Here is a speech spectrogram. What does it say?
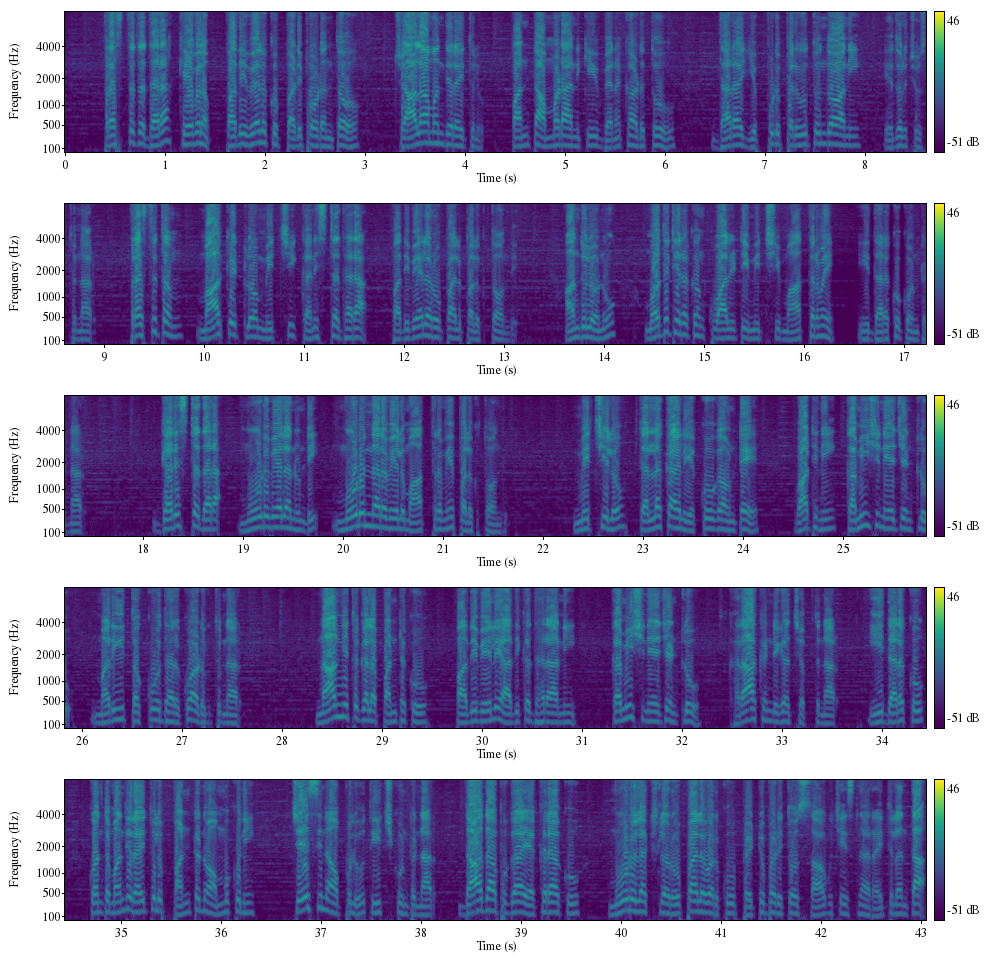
ప్రస్తుత ధర కేవలం పదివేలకు పడిపోవడంతో చాలామంది రైతులు పంట అమ్మడానికి వెనకాడుతూ ధర ఎప్పుడు పెరుగుతుందో అని ఎదురుచూస్తున్నారు. ప్రస్తుతం మార్కెట్లో మిర్చి కనిష్ట ధర పదివేల రూపాయలు పలుకుతోంది. అందులోనూ మొదటి రకం క్వాలిటీ మిర్చి మాత్రమే ఈ ధరకు కొంటున్నారు. గరిష్ట ధర మూడు వేల నుండి మూడున్నర వేలు మాత్రమే పలుకుతోంది. మిర్చిలో తెల్లకాయలు ఎక్కువగా ఉంటే వాటిని కమిషన్ ఏజెంట్లు మరీ తక్కువ ధరకు అడుగుతున్నారు. నాణ్యత గల పంటకు పదివేలే అధిక ధర అని కమిషన్ ఏజెంట్లు ఖరాఖండిగా చెప్తున్నారు. ఈ ధరకు కొంతమంది రైతులు పంటను అమ్ముకుని చేసిన అప్పులు తీర్చుకుంటున్నారు. దాదాపుగా ఎకరాకు మూడు లక్షల రూపాయల వరకు పెట్టుబడితో సాగు చేసిన రైతులంతా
